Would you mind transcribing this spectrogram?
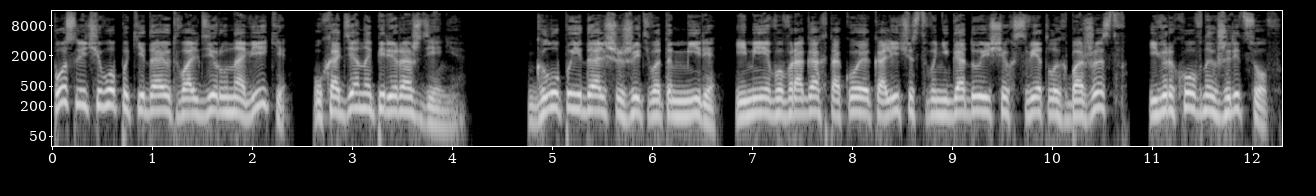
после чего покидают Вальдиру навеки, уходя на перерождение. Глупо и дальше жить в этом мире, имея во врагах такое количество негодующих светлых божеств и верховных жрецов.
